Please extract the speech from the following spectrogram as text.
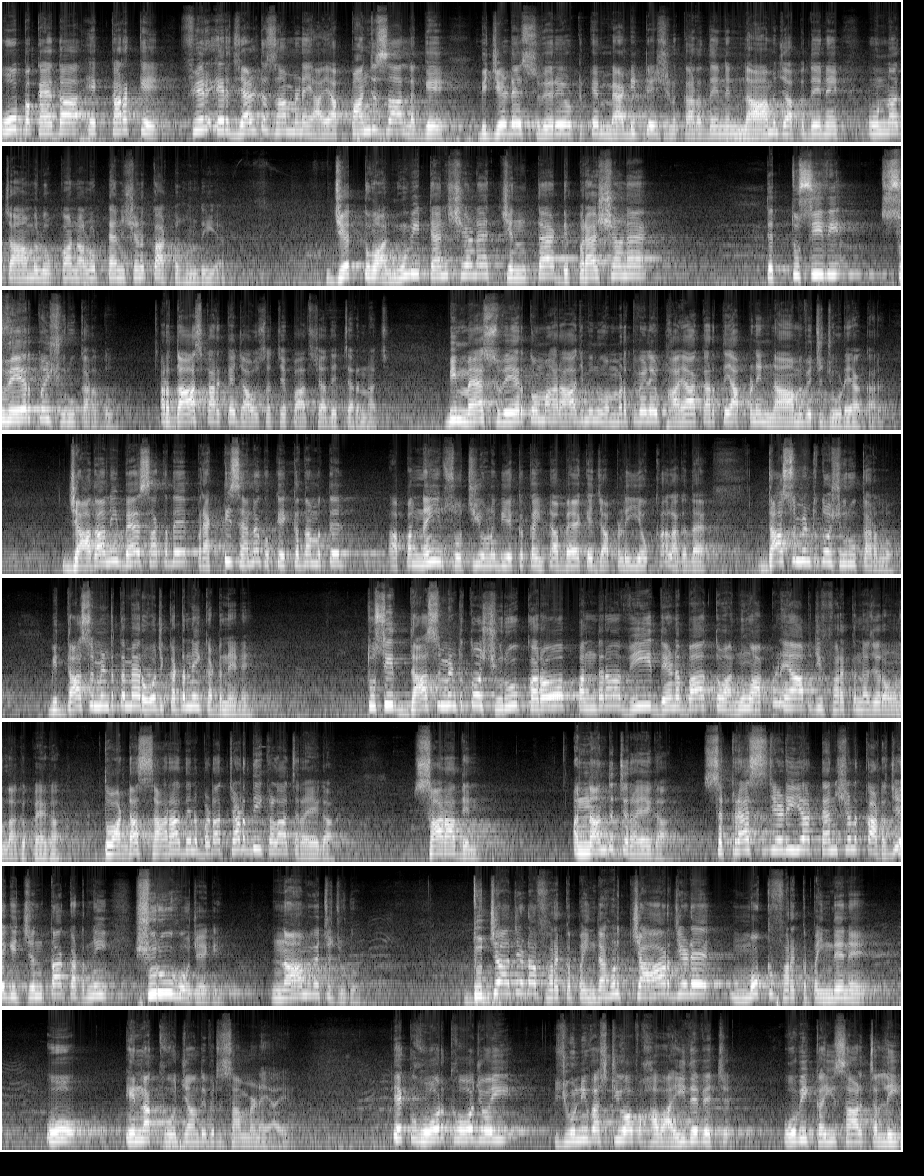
ਉਹ ਬਕਾਇਦਾ ਇਹ ਕਰਕੇ ਫਿਰ ਇਹ ਰਿਜ਼ਲਟ ਸਾਹਮਣੇ ਆਇਆ। 5 ਸਾਲ ਲੱਗੇ ਵੀ ਜਿਹੜੇ ਸਵੇਰੇ ਉੱਠ ਕੇ ਮੈਡੀਟੇਸ਼ਨ ਕਰਦੇ ਨੇ, ਨਾਮ ਜਪਦੇ ਨੇ, ਉਹਨਾਂ ਚ ਆਮ ਲੋਕਾਂ ਨਾਲੋਂ ਟੈਨਸ਼ਨ ਘੱਟ ਹੁੰਦੀ ਹੈ। ਜੇ ਤੁਹਾਨੂੰ ਵੀ ਟੈਨਸ਼ਨ ਹੈ, ਚਿੰਤਾ ਹੈ, ਡਿਪਰੈਸ਼ਨ ਹੈ, ਤੇ ਤੁਸੀਂ ਵੀ ਸਵੇਰ ਤੋਂ ਹੀ ਸ਼ੁਰੂ ਕਰ ਦਿਓ। ਅਰਦਾਸ ਕਰਕੇ ਜਾਓ ਸੱਚੇ ਪਾਤਸ਼ਾਹ ਦੇ ਚਰਨਾਂ 'ਚ। ਵੀ ਮੈਂ ਸਵੇਰ ਤੋਂ ਮਹਾਰਾਜ ਮੈਨੂੰ ਅੰਮ੍ਰਿਤ ਵੇਲੇ ਉਠਾਇਆ ਕਰ ਤੇ ਆਪਣੇ ਨਾਮ ਵਿੱਚ ਜੋੜਿਆ ਕਰ। ਜ਼ਿਆਦਾ ਨਹੀਂ ਬਹਿ ਸਕਦੇ ਪ੍ਰੈਕਟਿਸ ਹੈ ਨਾ, ਕਿਉਂਕਿ ਇੱਕਦਮ ਤੇ ਆਪਾਂ ਨਹੀਂ ਸੋਚੀ ਹੁਣ ਵੀ ਇੱਕ ਘੰਟਾ ਬਹਿ ਕੇ ਜਪ ਲਈਏ, ਔਖਾ ਲੱਗਦਾ ਹੈ। 10 ਮਿੰਟ ਤੋਂ ਸ਼ੁਰੂ ਕਰ ਲਓ ਵੀ 10 ਮਿੰਟ ਤਾਂ ਮੈਂ ਰੋਜ਼ ਕੱਢਣੇ ਹੀ ਕੱਢਣੇ ਨੇ। ਤੁਸੀਂ 10 ਮਿੰਟ ਤੋਂ ਸ਼ੁਰੂ ਕਰੋ 15-20 ਦਿਨ ਬਾਅਦ ਤੁਹਾਨੂੰ ਆਪਣੇ ਆਪ ਜੀ ਫ਼ਰਕ ਨਜ਼ਰ ਆਉਣ ਲੱਗ ਪਏਗਾ ਤੁਹਾਡਾ ਸਾਰਾ ਦਿਨ ਬੜਾ ਚੜ੍ਹਦੀ ਕਲਾ 'ਚ ਰਹੇਗਾ। ਸਾਰਾ ਦਿਨ ਆਨੰਦ 'ਚ ਰਹੇਗਾ। ਸਟ੍ਰੈਸ ਜਿਹੜੀ ਆ ਟੈਨਸ਼ਨ ਘਟ ਜਾਏਗੀ, ਚਿੰਤਾ ਘਟਣੀ ਸ਼ੁਰੂ ਹੋ ਜਾਏਗੀ। ਨਾਮ ਵਿੱਚ ਜੁੜੋ। ਦੂਜਾ ਜਿਹੜਾ ਫ਼ਰਕ ਪੈਂਦਾ, ਹੁਣ ਚਾਰ ਜਿਹੜੇ ਮੁੱਖ ਫ਼ਰਕ ਪੈਂਦੇ ਨੇ, ਉਹ ਇਹਨਾਂ ਖੋਜਾਂ ਦੇ ਵਿੱਚ ਸਾਹਮਣੇ ਆਏ। ਇੱਕ ਹੋਰ ਖੋਜ ਹੋਈ ਯੂਨੀਵਰਸਿਟੀ ਆਫ ਹਵਾਈ ਦੇ ਵਿੱਚ, ਉਹ ਵੀ ਕਈ ਸਾਲ ਚੱਲੀ।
